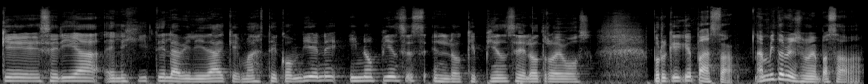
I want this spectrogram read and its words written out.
que sería elegirte la habilidad que más te conviene y no pienses en lo que piense el otro de vos. Porque ¿qué pasa? A mí también ya me pasaba.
